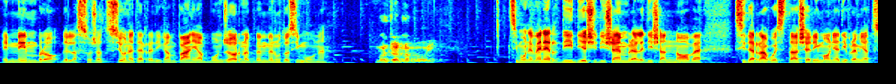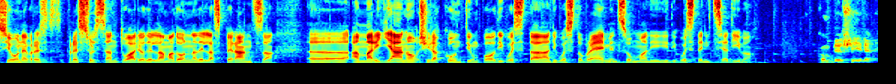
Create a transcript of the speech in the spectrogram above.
e membro dell'Associazione Terre di Campania. Buongiorno e benvenuto Simone. Buongiorno a voi. Simone, venerdì 10 dicembre alle 19 si terrà questa cerimonia di premiazione pres- presso il santuario della Madonna della Speranza eh, a Marigliano. Ci racconti un po' di, questa, di questo premio, insomma, di, di, questa iniziativa? Con piacere.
